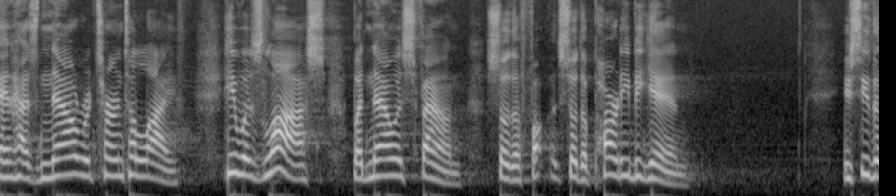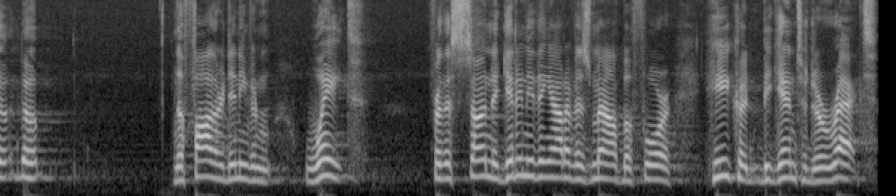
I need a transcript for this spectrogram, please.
and has now returned to life. He was lost, but now is found. So the, so the party began. You see, the, the, the father didn't even wait for the son to get anything out of his mouth before he could begin to direct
